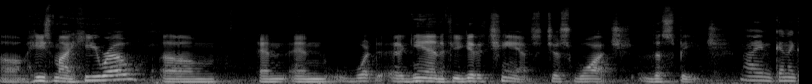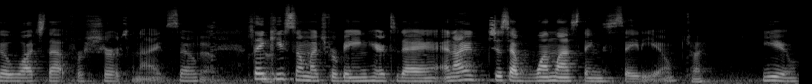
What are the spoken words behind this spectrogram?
um, he's my hero. Um, and and what again? If you get a chance, just watch the speech. I'm going to go watch that for sure tonight. So Yeah, thank good. you so much for being here today. And I just have one last thing to say to you. Okay, You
